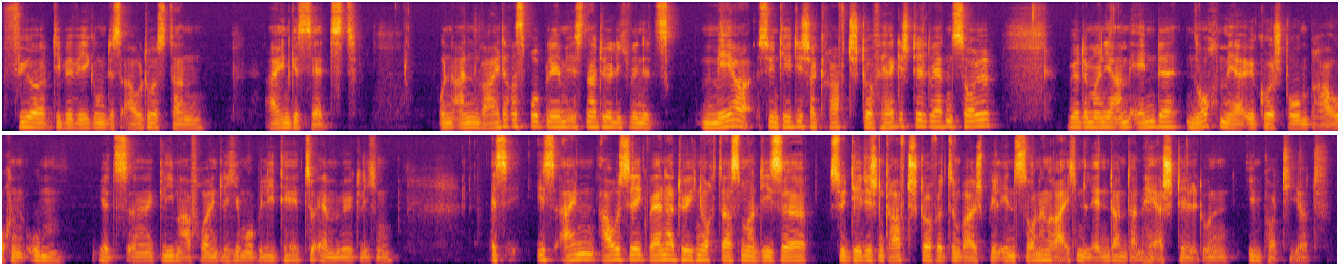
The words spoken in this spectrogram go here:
für die Bewegung des Autos dann eingesetzt. Und ein weiteres Problem ist natürlich, wenn jetzt mehr synthetischer Kraftstoff hergestellt werden soll, würde man ja am Ende noch mehr Ökostrom brauchen, um jetzt eine klimafreundliche Mobilität zu ermöglichen. Es ist ein Ausweg, wäre natürlich noch, dass man diese synthetischen Kraftstoffe zum Beispiel in sonnenreichen Ländern dann herstellt und importiert.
